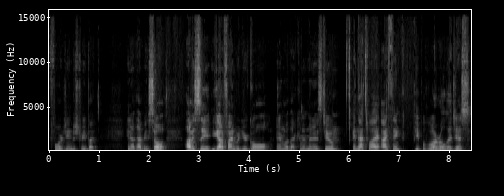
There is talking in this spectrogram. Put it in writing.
forged the industry, but you're not happy. So obviously you gotta find what your goal and what that commitment is too. And that's why I think people who are religious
